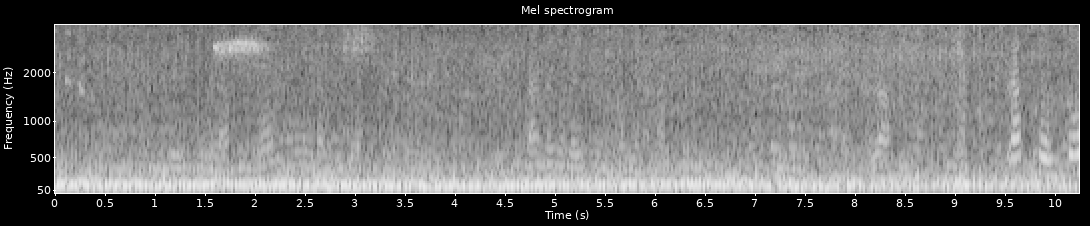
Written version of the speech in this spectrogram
Namimigay si Rapid Toll po ng bigas. Sama niya guys yung kanyang anak. Si Rapid. Rapid Toll po.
